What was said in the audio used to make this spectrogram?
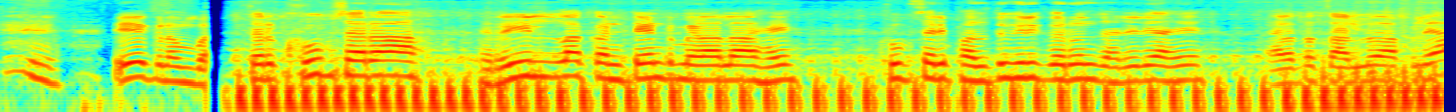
एक नंबर. तर खूप सारा रीलला कंटेंट मिळाला आहे. खूप सारी फालतुगिरी करून झालेली आहे. आणि आता चाललो आहे आपल्या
